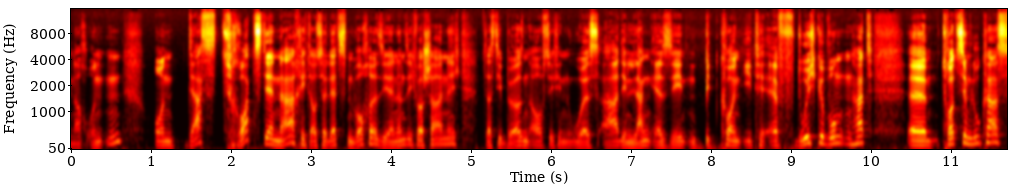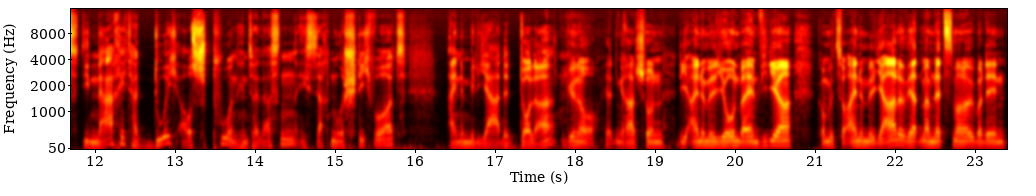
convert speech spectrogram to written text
nach unten. Und das trotz der Nachricht aus der letzten Woche, Sie erinnern sich wahrscheinlich, dass die Börsenaufsicht in den USA den lang ersehnten Bitcoin-ETF durchgewunken hat. Ähm, trotzdem, Lukas, die Nachricht hat durchaus Spuren hinterlassen. Ich sag nur Stichwort eine Milliarde Dollar. Genau, wir hatten gerade schon die eine Million bei Nvidia, kommen wir zu eine Milliarde. Wir hatten beim letzten Mal über den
